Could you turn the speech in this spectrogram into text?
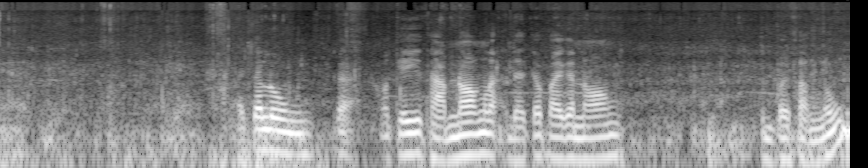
เนี่ยอาจจะลงก็เมื่อกี้ถามน้องละเดี๋ยวจะไปกับน้องไปฝั่งนู้น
